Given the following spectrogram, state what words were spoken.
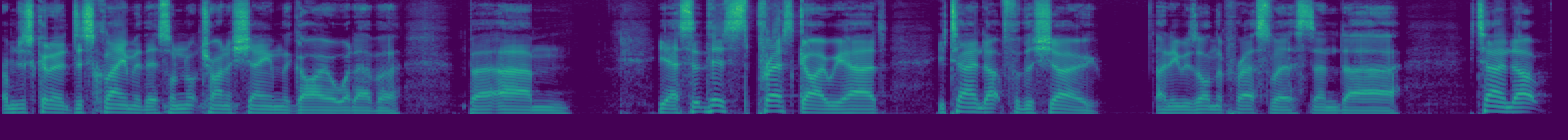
I'm just going to disclaimer this. I'm not trying to shame the guy or whatever, but um, yeah. So this press guy we had, he turned up for the show, and he was on the press list, and uh, he turned up.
